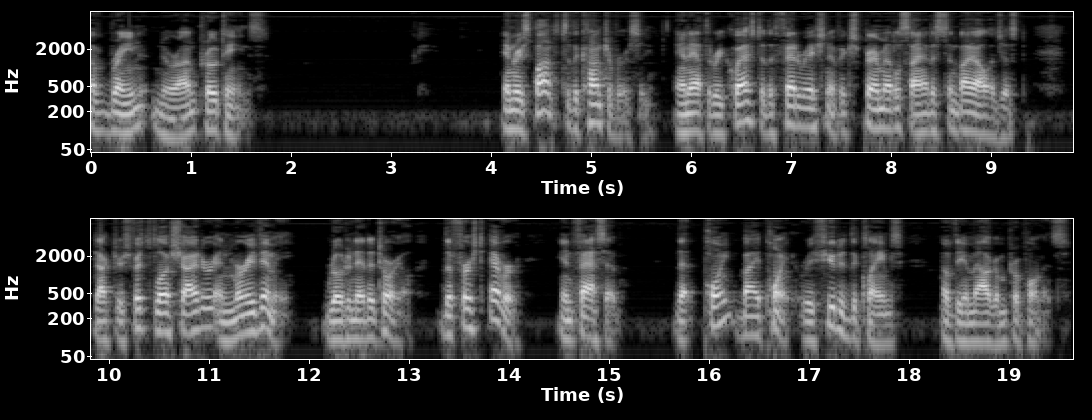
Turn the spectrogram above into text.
of brain neuron proteins. In response to the controversy, and at the request of the Federation of Experimental Scientists and Biologists, Drs. Fritz Lorscheider and Murray Vimy wrote an editorial, the first ever in FASEB, that point by point refuted the claims of the amalgam proponents.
